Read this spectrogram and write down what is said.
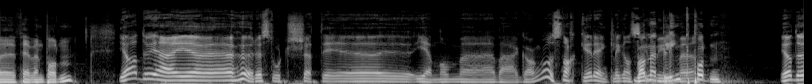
eh, Feven-podden? Ja, du, jeg eh, hører stort sett i, gjennom hver gang, og snakker egentlig ganske mye Hva med Blinkpodden? Ja, det,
